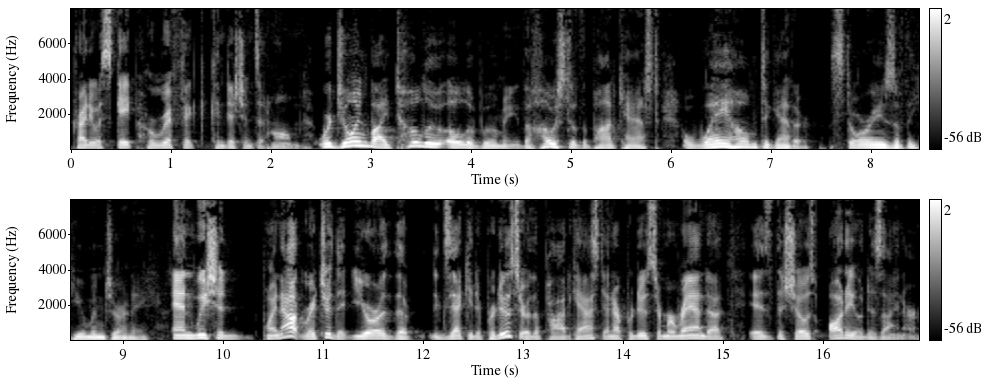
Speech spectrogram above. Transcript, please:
try to escape horrific conditions at home. We're joined by Tolu Olubunmi, the host of the podcast Way Home Together Stories of the Human Journey. And we should point out, Richard, that you're the executive producer of the podcast, and our producer, Miranda, is the show's audio designer.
